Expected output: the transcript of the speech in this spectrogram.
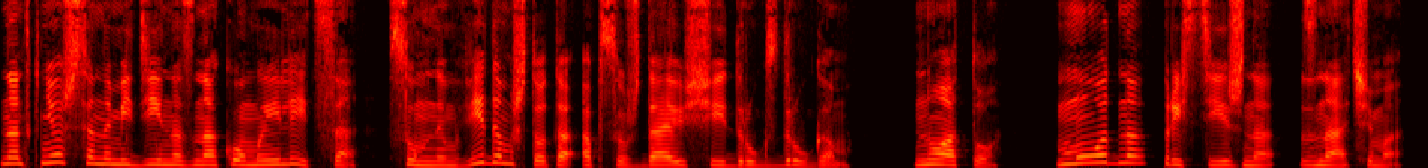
наткнешься на медийно знакомые лица, с умным видом что-то обсуждающие друг с другом. Ну а то. Модно, престижно, значимо.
